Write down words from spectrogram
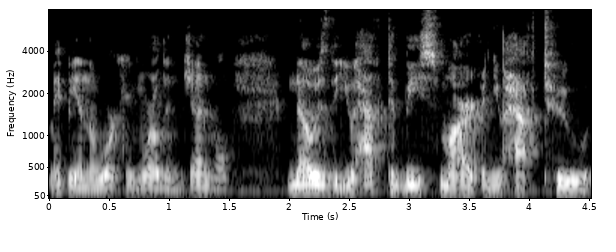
maybe in the working world in general knows that you have to be smart and you have to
